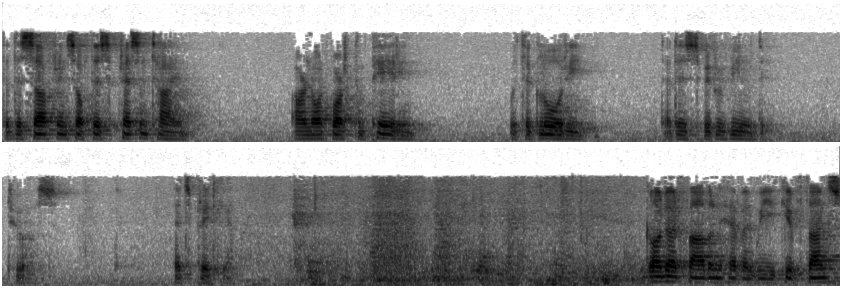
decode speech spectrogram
that the sufferings of this present time are not worth comparing with the glory that is to be revealed to us. Let's pray together. God our Father in heaven, we give thanks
